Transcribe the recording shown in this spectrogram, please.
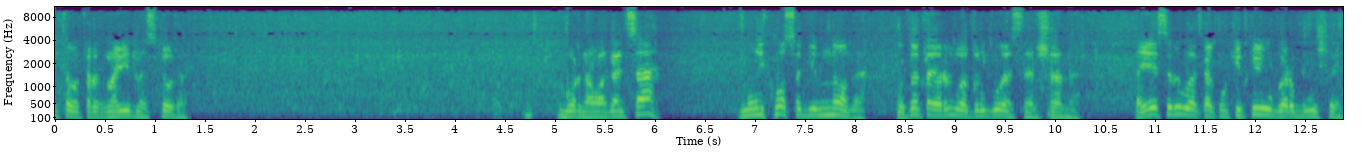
Это вот разновидность тоже горного гольца. Ну, их особей много. Вот это рыло другое совершенно. А есть рыло, как у киты, у горбуши.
